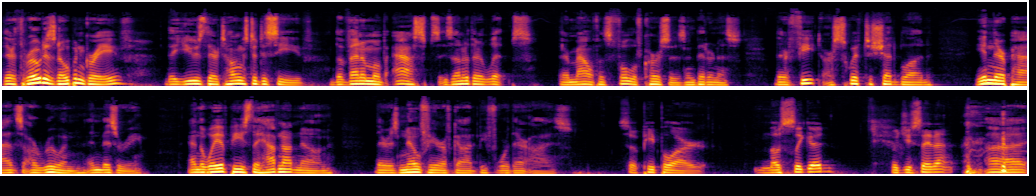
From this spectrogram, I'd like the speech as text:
Their throat is an open grave. They use their tongues to deceive. The venom of asps is under their lips. Their mouth is full of curses and bitterness. Their feet are swift to shed blood. In their paths are ruin and misery. And the way of peace they have not known. There is no fear of God before their eyes. So people are mostly good. Would you say that? Uh,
